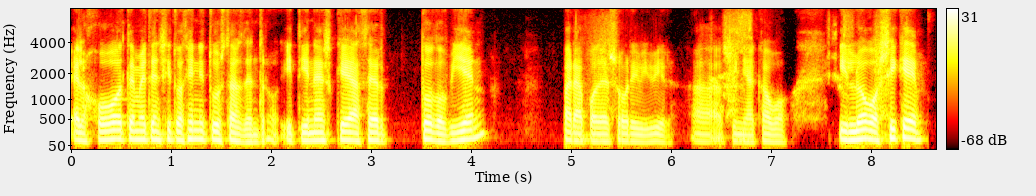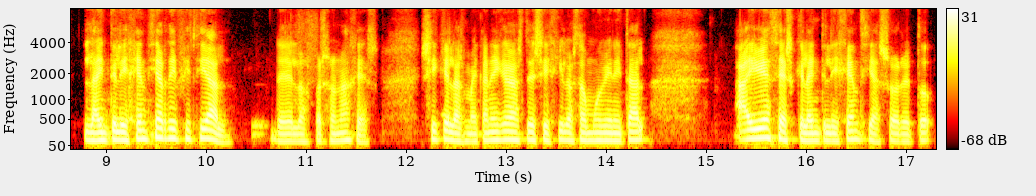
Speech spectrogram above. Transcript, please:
el juego te mete en situación y tú estás dentro y tienes que hacer todo bien para poder sobrevivir, al fin y al cabo. Y luego sí que la inteligencia artificial de los personajes. Sí que las mecánicas de sigilo están muy bien y tal. Hay veces que la inteligencia, sobre todo,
